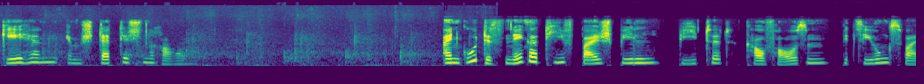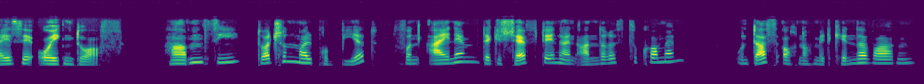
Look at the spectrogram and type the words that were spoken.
Gehen im städtischen Raum. Ein gutes Negativbeispiel bietet Kaufhausen bzw. Eugendorf. Haben Sie dort schon mal probiert, von einem der Geschäfte in ein anderes zu kommen? Und das auch noch mit Kinderwagen?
